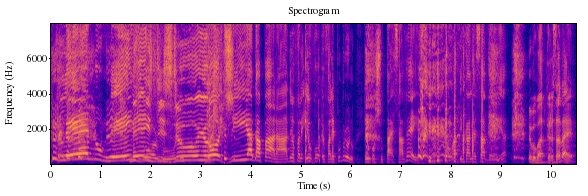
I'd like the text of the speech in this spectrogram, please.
pleno mês, Mês de junho. no dia da parada, eu falei, eu vou, eu falei pro Bruno, eu vou chutar essa véia, eu vou dar uma bica nessa véia, Eu vou bater essa véia.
